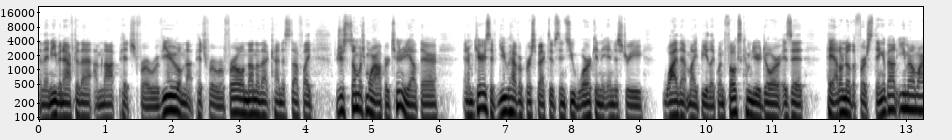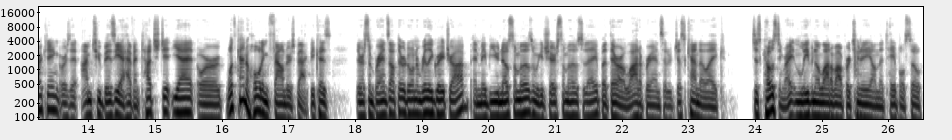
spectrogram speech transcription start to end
And then even after that, I'm not pitched for a review, I'm not pitched for a referral, none of that kind of stuff. Like there's just so much more opportunity out there. And I'm curious if you have a perspective since you work in the industry, why that might be. Like when folks come to your door, is it, hey, I don't know the first thing about email marketing? Or is it, I'm too busy, I haven't touched it yet? Or what's kind of holding founders back? Because there are some brands out there doing a really great job. And maybe you know some of those and we could share some of those today. But there are a lot of brands that are just kind of like, just coasting right and leaving a lot of opportunity on the table so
